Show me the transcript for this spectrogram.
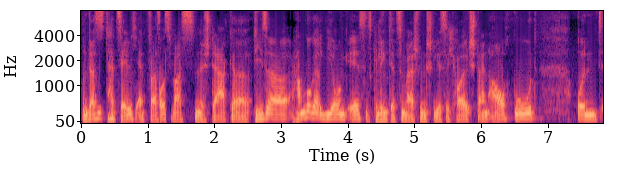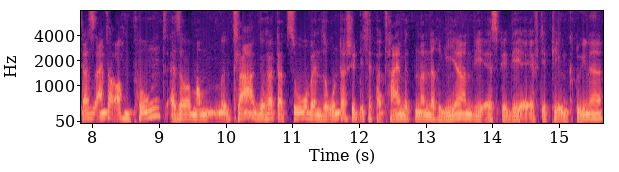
Und das ist tatsächlich etwas, was eine Stärke dieser Hamburger Regierung ist. Es gelingt ja zum Beispiel in Schleswig-Holstein auch gut. Und das ist einfach auch ein Punkt. Also man, klar gehört dazu, wenn so unterschiedliche Parteien miteinander regieren, wie SPD, FDP und Grüne,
